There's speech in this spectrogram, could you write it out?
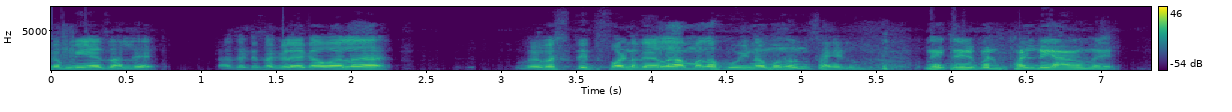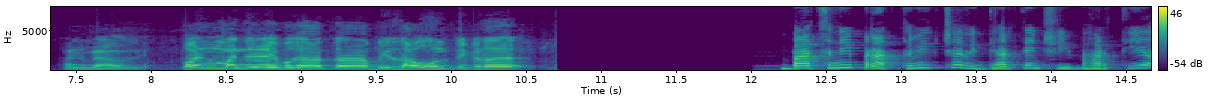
कमी आहे झाले त्यासाठी सगळ्या गावाला व्यवस्थित फंड द्यायला आम्हाला होईना म्हणून सांगितलं नाही तरी पण फंड आहे. फंड मिळालेलं आहे. फंड म्हणजे हे बघा आता मी जाऊन तिकडं बाचणी प्राथमिकच्या विद्यार्थ्यांची भारतीय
